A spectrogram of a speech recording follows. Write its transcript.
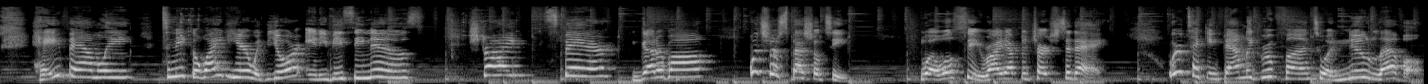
Hey family, Teneka White here with your NEBC News. Strike, spare, gutter ball, what's your specialty? Well, we'll see right after church today. We're taking family group fun to a new level.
